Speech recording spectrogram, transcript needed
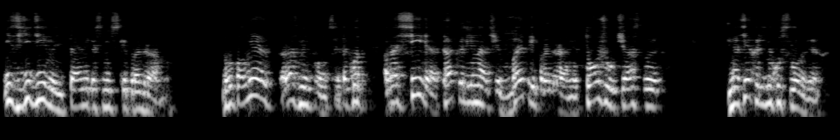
из единой тайной космической программы, но выполняют разные функции. Так вот, Россия так или иначе в этой программе тоже участвует на тех или иных условиях.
